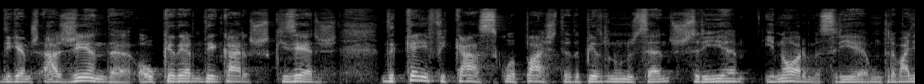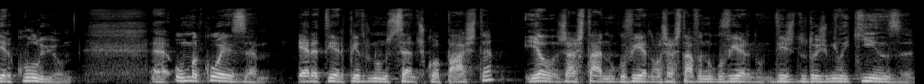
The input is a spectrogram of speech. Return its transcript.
digamos, a agenda ou o caderno de encargos, se quiseres, de quem ficasse com a pasta de Pedro Nuno Santos seria enorme, seria um trabalho hercúleo. Uma coisa era ter Pedro Nuno Santos com a pasta, ele já está no governo, ou já estava no governo desde 2015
